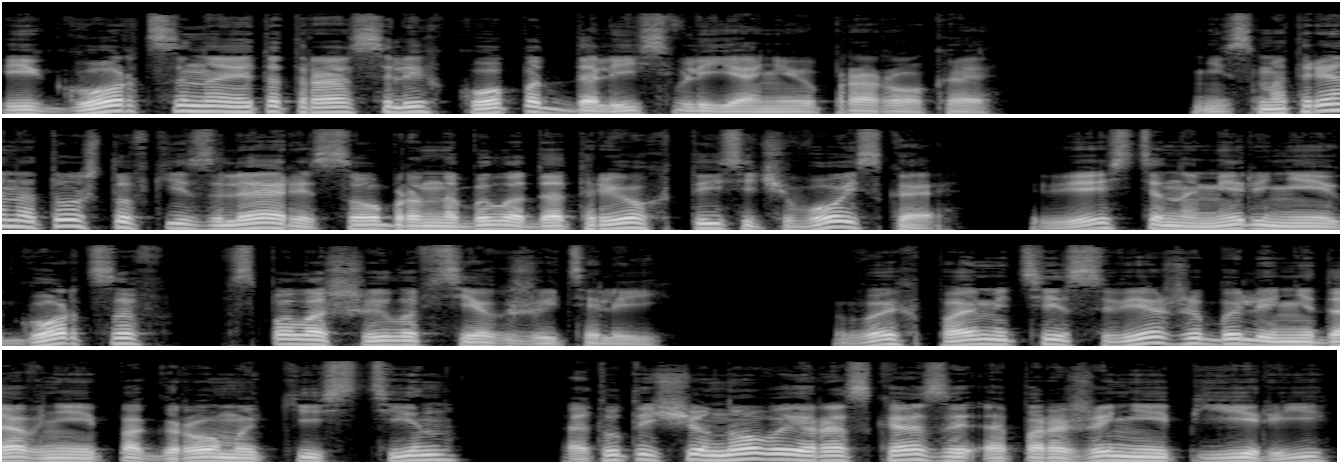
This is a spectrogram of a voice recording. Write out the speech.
И горцы на этот раз легко поддались влиянию пророка. Несмотря на то, что в Кизляре собрано было до трех тысяч войска, Весть о намерении горцев всполошила всех жителей. В их памяти свежи были недавние погромы Кистин, а тут еще новые рассказы о поражении Пьери,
